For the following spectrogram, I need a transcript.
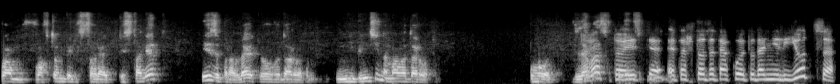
вам в автомобиль вставляют пистолет и заправляют его водородом. Не бензином, а водородом. Вот. Для то, вас, то принципе, есть это что-то такое туда не льется,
